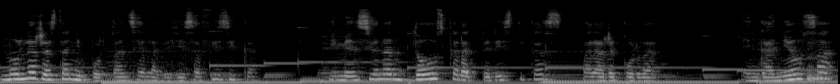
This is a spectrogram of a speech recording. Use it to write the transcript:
no le restan importancia a la belleza física y mencionan dos características para recordar, engañosa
